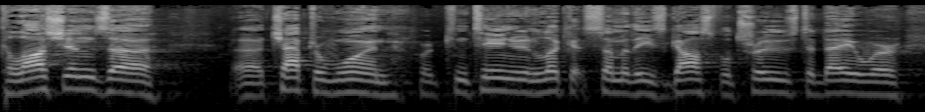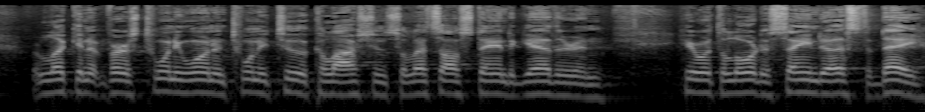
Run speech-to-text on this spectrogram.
Colossians. Uh, uh, chapter 1. We're continuing to look at some of these gospel truths today. We're, we're looking at verse 21 and 22 of Colossians. So let's all stand together and hear what the Lord is saying to us today.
